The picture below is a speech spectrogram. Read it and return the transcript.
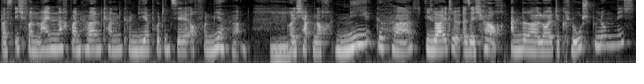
was ich von meinen Nachbarn hören kann, können die ja potenziell auch von mir hören. Mhm. Und ich habe noch nie gehört, wie Leute, also ich höre auch anderer Leute Klospülungen nicht.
